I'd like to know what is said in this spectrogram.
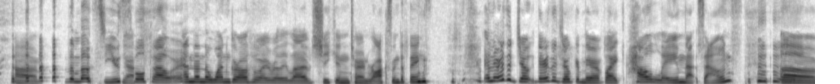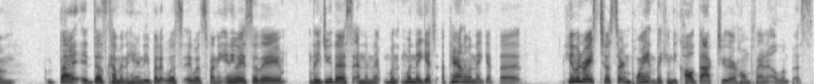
Um, The most useful power. and then the one girl who I really loved, she can turn rocks into things. and there is a joke. There is a joke in there of like how lame that sounds. um, but it does come in handy. But it was it was funny anyway. So they they do this, and then they, when when they get apparently when they get the human race to a certain point, they can be called back to their home planet Olympus.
